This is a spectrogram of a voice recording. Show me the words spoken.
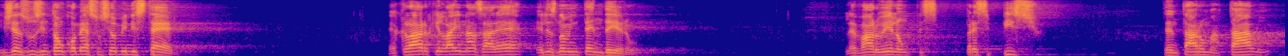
E Jesus então começa o seu ministério. É claro que lá em Nazaré eles não entenderam. Levaram ele a um precipício, tentaram matá-lo,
